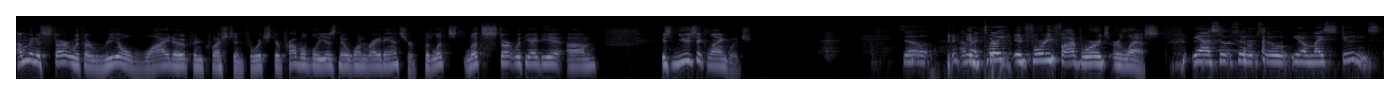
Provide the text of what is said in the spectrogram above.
i'm going to start with a real wide open question for which there probably is no one right answer but let's let's start with the idea um, is music language so in, I'm going to tell you in 45 words or less. Yeah. So, so, so, you know, my students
